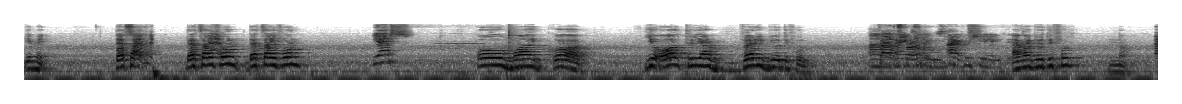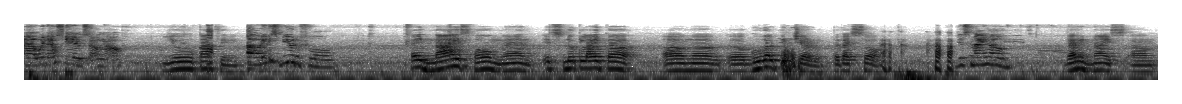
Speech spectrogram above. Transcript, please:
Give me. That's I. That's iPhone. That's iPhone. Yes. Oh my God. You all three are very beautiful. Uh, Thanks, thank bro. you. I appreciate it. Am I beautiful? No. Uh, we don't see you, so no. You can't see me. Oh, it's beautiful. Hey, nice home, man. It's look like a um a, a Google picture that I saw. This is my home. Very nice. Um,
